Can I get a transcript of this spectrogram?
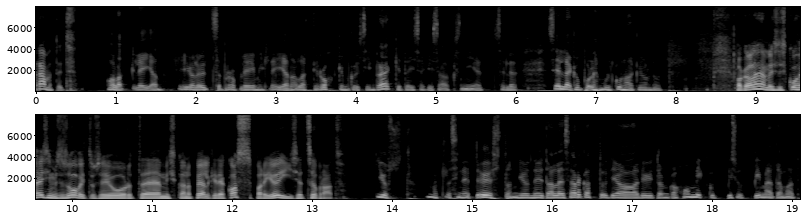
raamatuid? Alati leian, ei ole üldse probleemi, leian alati rohkem, kui siin rääkida isegi saaks, nii et selle, sellega pole mul kunagi olnud. aga läheme siis kohe esimese soovituse juurde, mis kannab pealkirja Kaspari öised sõbrad just, mõtlesin, et ööst on ju nüüd alles ärgatud ja nüüd on ka hommikud pisut pimedamad,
